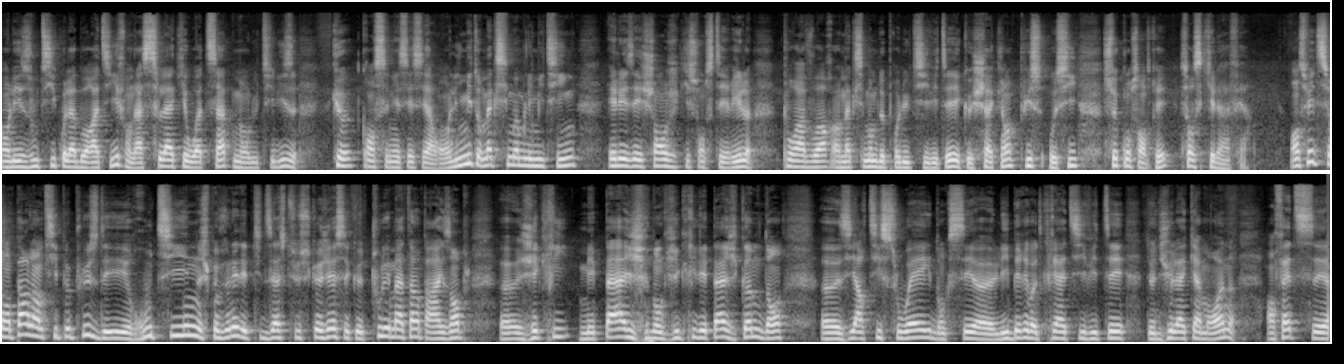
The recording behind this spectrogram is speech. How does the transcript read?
dans les outils collaboratifs. On a Slack et WhatsApp, mais on l'utilise que quand c'est nécessaire. On limite au maximum les meetings et les échanges qui sont stériles pour avoir un maximum de productivité et que chacun puisse aussi se concentrer sur ce qu'il a à faire. Ensuite, si on parle un petit peu plus des routines, je peux vous donner des petites astuces que j'ai. C'est que tous les matins, par exemple, euh, j'écris mes pages. Donc, j'écris des pages comme dans euh, The Artist Way. Donc, c'est euh, Libérer votre créativité de Julia Cameron. En fait, c'est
